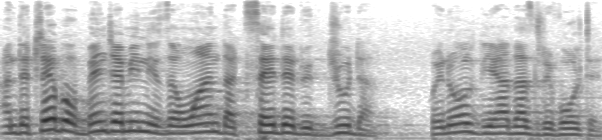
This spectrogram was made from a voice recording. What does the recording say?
And the tribe of Benjamin is the one that sided with Judah when all the others revolted.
